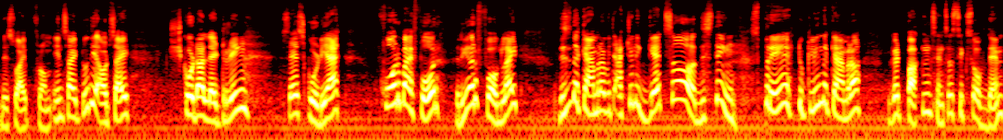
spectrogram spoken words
they swipe from inside to the outside. Skoda lettering says Kodiaq. 4x4 rear fog light this is the camera which actually gets uh, this thing spray to clean the camera you get parking sensors, six of them.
